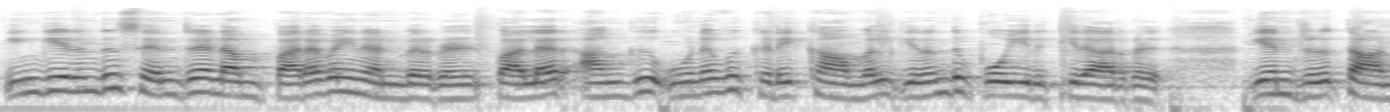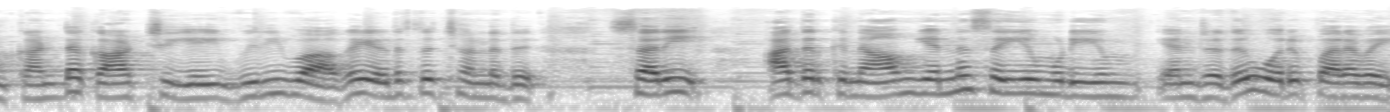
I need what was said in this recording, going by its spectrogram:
இங்கிருந்து சென்ற நம் பறவை நண்பர்கள் பலர் அங்கு உணவு கிடைக்காமல் இறந்து போயிருக்கிறார்கள் என்று தான் கண்ட காட்சியை விரிவாக எடுத்துச் சொன்னது. சரி அதற்கு நாம் என்ன செய்ய முடியும்? என்றது ஒரு பறவை.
